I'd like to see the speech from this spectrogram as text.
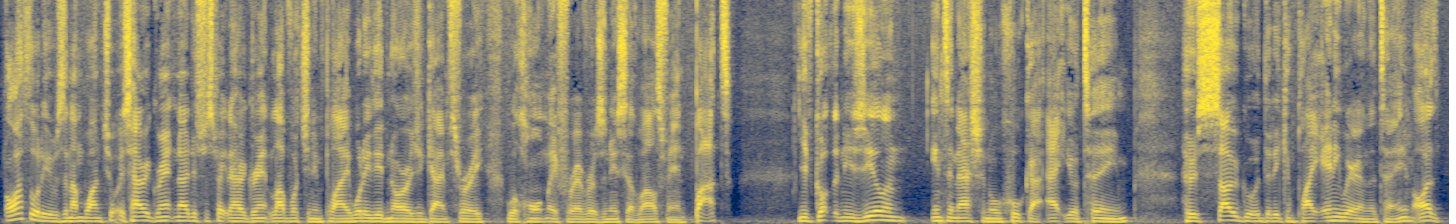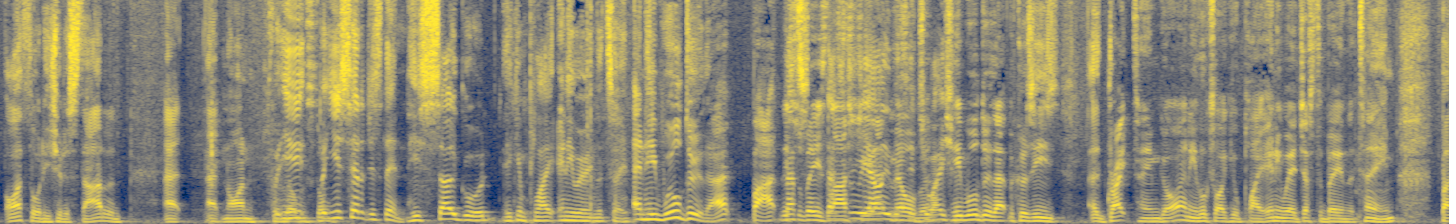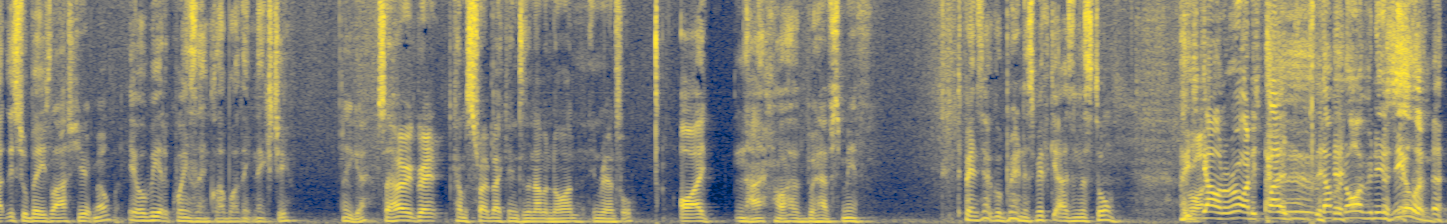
Oh, I thought he was the number one choice. Harry Grant, no disrespect to Harry Grant, love watching him play. What he did in Origin Game 3 will haunt me forever as a New South Wales fan. But you've got the New Zealand international hooker at your team who's so good that he can play anywhere in the team. I, I thought he should have started at, at nine for But the you, Melbourne Storm. but you said it just then. He's so good, he can play anywhere in the team. And he will do that, but this That's- will be his last the year reality at of the Melbourne. situation. He will do that because he's a great team guy and he looks like he'll play anywhere just to be in the team. But this will be his last year at Melbourne. Yeah, we'll be at a Queensland club, I think, next year. There you go. So Harry Grant comes straight back into the number nine in round four. I no, I would have Smith. Depends how good Brandon Smith goes in the Storm. He's Right. going all right. He's playing number nine for New Zealand.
